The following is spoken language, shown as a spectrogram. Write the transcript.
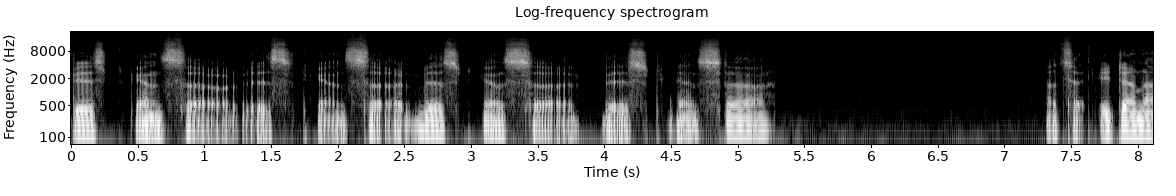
best cancer best cancer best cancer best cancer আচ্ছা এটা না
